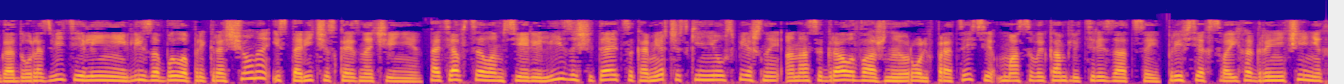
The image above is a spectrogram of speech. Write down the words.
году развитие линии Лиза было прекращено историческое значение. Хотя в целом серия Лиза считается коммерчески неуспешной, она сыграла важную роль в процессе массовой компьютеризации. При всех своих ограничениях,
